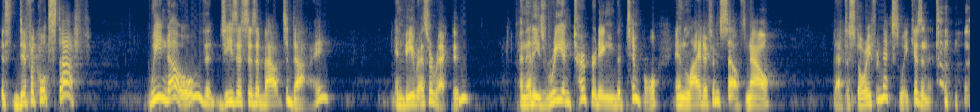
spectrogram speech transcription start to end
it's difficult stuff we know that Jesus is about to die and be resurrected, and that he's reinterpreting the temple in light of himself. Now, that's a story for next week, isn't it?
